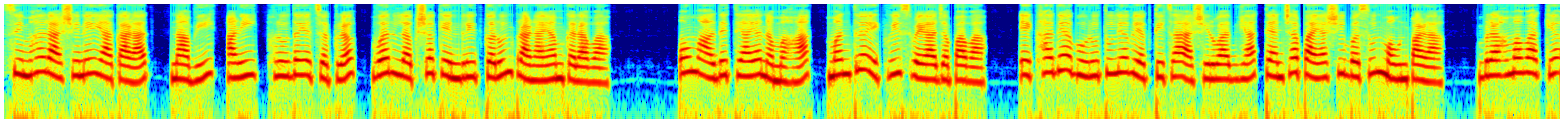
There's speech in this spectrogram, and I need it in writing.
सिंह राशीने या काळात नाभी आणि हृदयचक्र वर लक्ष केंद्रित करून प्राणायाम करावा. ओम आदित्याय नमहा. मंत्र एकवीस वेळा जपावा. एखाद्या गुरुतुल्य व्यक्तीचा आशीर्वाद घ्या. त्यांच्या पायाशी बसून मौन पाळा. ब्रह्मवाक्य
